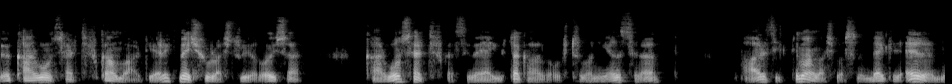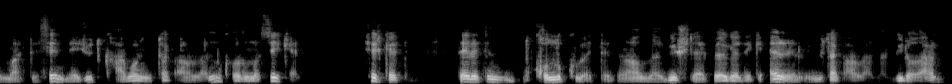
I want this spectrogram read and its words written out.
ve karbon sertifikam var diyerek meşrulaştırıyor. Oysa karbon sertifikası veya yutak alanı oluşturmanın yanı sıra Paris İklim Anlaşması'nın belki de en önemli maddesi mevcut karbon yutak alanlarının korunması iken şirket devletin kolluk kuvvetlerinden aldığı güçle bölgedeki en önemli yutak alanlarından biri olan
